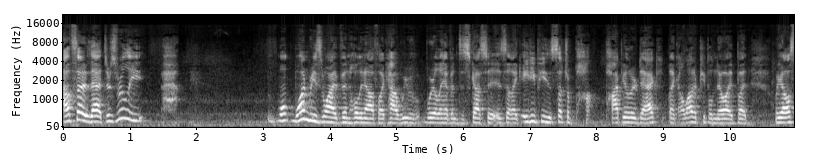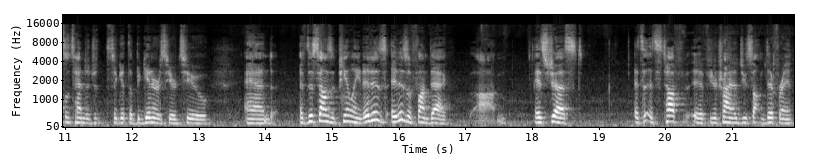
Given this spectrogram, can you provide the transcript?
outside of that, there's really one, one reason why I've been holding off, like how we really haven't discussed it, is that like ADP is such a po- popular deck. Like a lot of people know it, but we also tend to to get the beginners here too. And if this sounds appealing, it is. It is a fun deck. Um, it's just it's it's tough if you're trying to do something different.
